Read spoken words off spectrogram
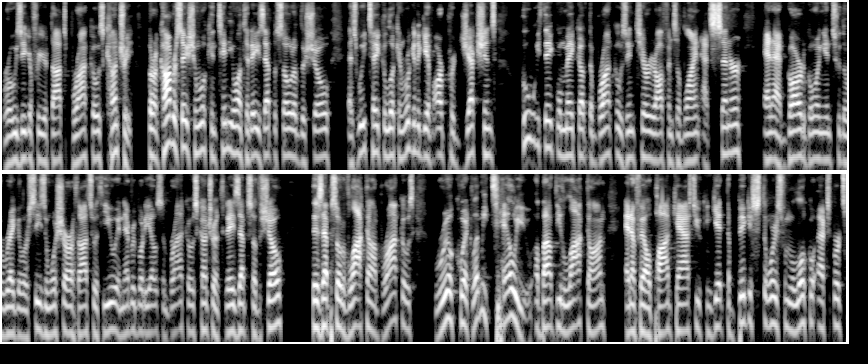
We're always eager for your thoughts, Broncos country. But our conversation will continue on today's episode of the show as we take a look and we're going to give our projections who we think will make up the Broncos interior offensive line at center and at guard going into the regular season. We'll share our thoughts with you and everybody else in Broncos country on today's episode of the show. This episode of Locked On Broncos. Real quick, let me tell you about the Locked On NFL podcast. You can get the biggest stories from the local experts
